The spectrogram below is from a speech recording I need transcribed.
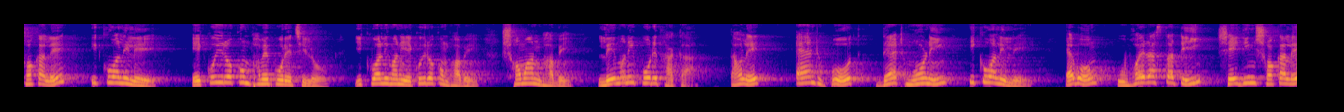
সকালে ইকুয়ালি লে একই রকমভাবে পড়েছিল। ইকুয়ালি মানে একই রকমভাবে সমানভাবে লে মানে পড়ে থাকা। তাহলে and both that morning equally lay এবং উভয় রাস্তাটি সেই দিন সকালে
